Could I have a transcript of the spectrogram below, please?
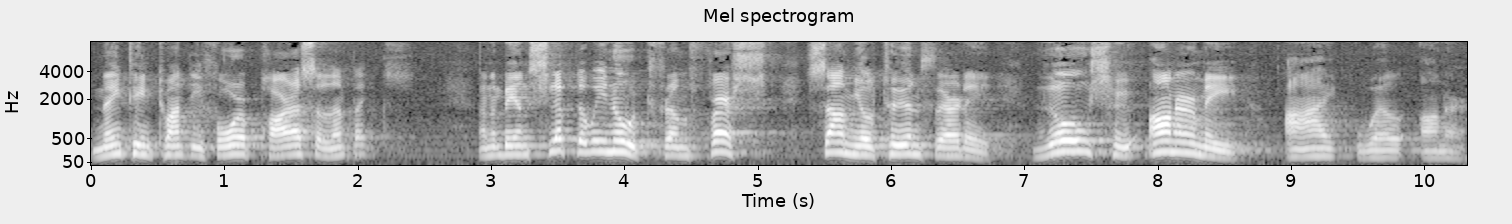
1924 Paris Olympics? And I'm being slipped a wee note from 1 Samuel 2 and 30. Those who honor me, I will honor.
